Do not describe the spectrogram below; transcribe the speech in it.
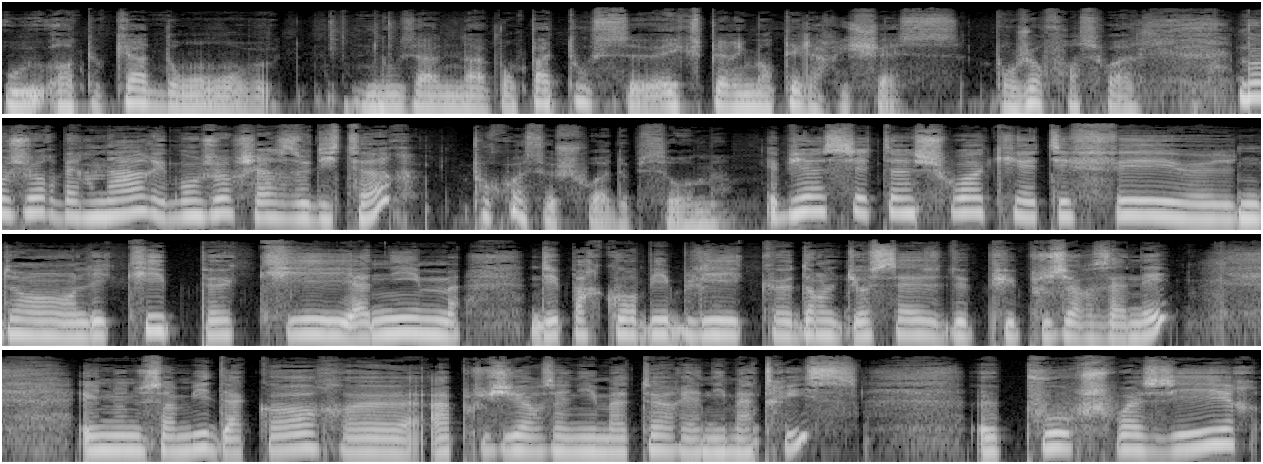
ou en tout cas dont nous n'avons pas tous euh, expérimenté la richesse. Bonjour Françoise. Bonjour Bernard et bonjour chers auditeurs. Pourquoi ce choix de psaume Eh bien, c'est un choix qui a été fait euh, dans l'équipe qui anime des parcours bibliques dans le diocèse depuis plusieurs années. Et nous nous sommes mis d'accord euh, à plusieurs animateurs et animatrices euh, pour choisir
